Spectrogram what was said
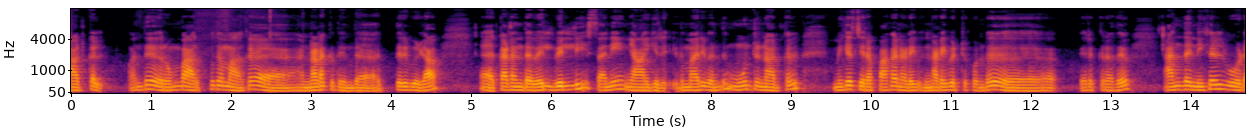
நாட்கள் வந்து ரொம்ப அற்புதமாக நடக்குது இந்த திருவிழா. கடந்த வெள் வெள்ளி சனி ஞாயிறு இது மாதிரி வந்து மூன்று நாட்கள் மிக சிறப்பாக நடை நடைபெற்று கொண்டு இருக்கிறது. அந்த நிகழ்வோட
